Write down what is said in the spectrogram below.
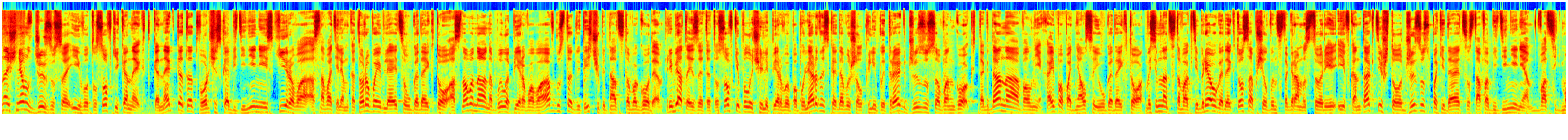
Начнем с Джизуса и его тусовки Connect. Connect это творческое объединение из Кирова, основателем которого является Угадай Кто. Основана она была 1 августа 2015 года. Ребята из этой тусовки получили первую популярность, когда вышел клип и трек Джизуса Ван Гог. Тогда на волне хайпа поднялся и Угадай Кто. 18 октября Угадай Кто сообщил в Инстаграм истории и ВКонтакте, что Джизус покидает состав объединения. 27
